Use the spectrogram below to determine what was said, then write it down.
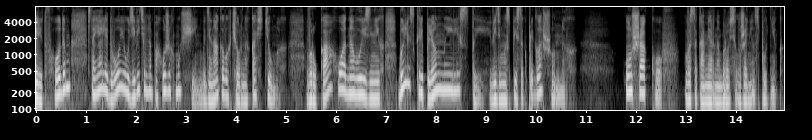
Перед входом стояли двое удивительно похожих мужчин в одинаковых черных костюмах. В руках у одного из них были скрепленные листы, видимо, список приглашенных. «Ушаков», — высокомерно бросил Женин спутник.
